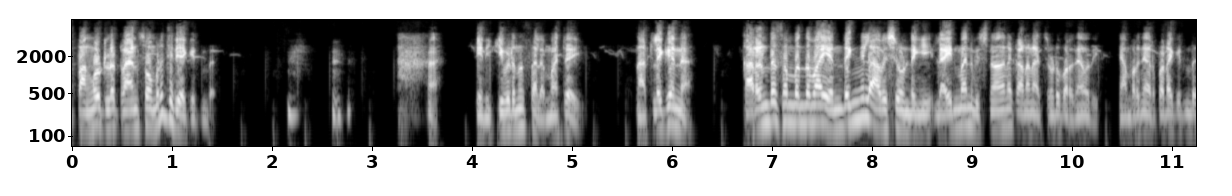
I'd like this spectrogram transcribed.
അപ്പൊ അങ്ങോട്ടുള്ള ട്രാൻസ്ഫോമർ ശരിയാക്കിയിട്ടുണ്ട്. എനിക്ക് ഇവിടുന്ന് സ്ഥലം മാറ്റായി. നാട്ടിലേക്ക് തന്നെ. കറണ്ട് സംബന്ധമായ എന്തെങ്കിലും ആവശ്യമുണ്ടെങ്കിൽ ലൈൻമാൻ വിശ്വനാഥനെ കാണാൻ അച്ഛനോട് പറഞ്ഞാൽ മതി. ഞാൻ പറഞ്ഞ ഏർപ്പാടാക്കിയിട്ടുണ്ട്.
